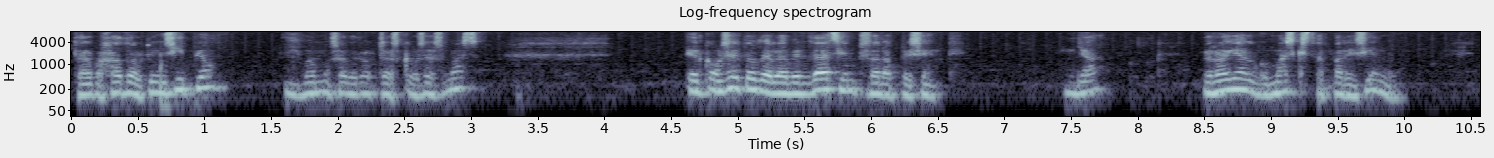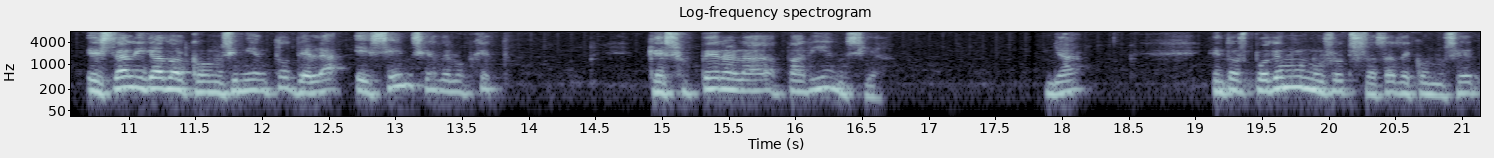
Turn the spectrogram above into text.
trabajado al principio y vamos a ver otras cosas más. El concepto de la verdad siempre estará presente, ¿ya? Pero hay algo más que está apareciendo. Está ligado al conocimiento de la esencia del objeto, que supera la apariencia, ¿ya? Entonces podemos nosotros tratar de conocer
